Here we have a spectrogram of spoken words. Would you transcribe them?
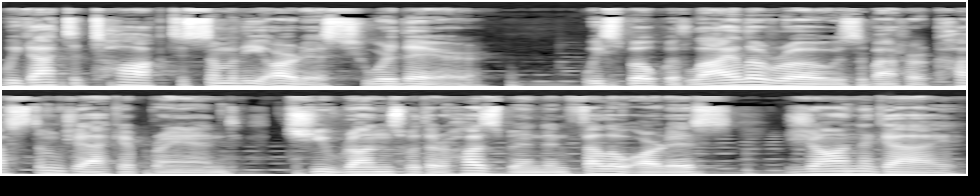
We got to talk to some of the artists who were there. We spoke with Lilah Rose about her custom jacket brand she runs with her husband and fellow artist Jean Nagai.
